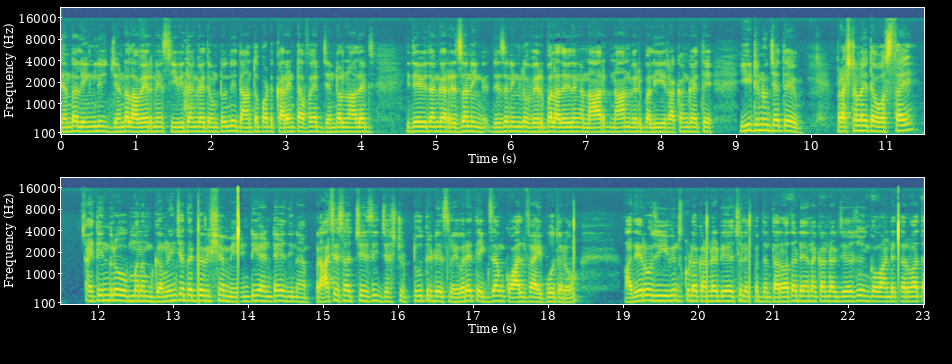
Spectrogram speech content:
general English general awareness ఈ విధంగా అయితే ఉంటుంది. దాంతోపాటు కరెంట్ అఫైర్ జనరల్ నాలెడ్జ్ ఇదే విధంగా రీజనింగ్ రీజనింగ్లో వెర్బల్ అదేవిధంగా నార్ నాన్ వెర్బల్ ఈ రకంగా అయితే వీటి నుంచి అయితే ప్రశ్నలు అయితే వస్తాయి. అయితే ఇందులో మనం గమనించదగ్గ విషయం ఏంటి అంటే దీని ప్రాసెస్ వచ్చేసి జస్ట్ టూ త్రీ డేస్లో ఎవరైతే ఎగ్జామ్ క్వాలిఫై అయిపోతారో అదే రోజు ఈవెంట్స్ కూడా కండక్ట్ చేయొచ్చు లేకపోతే దాని తర్వాత డే అయినా కండక్ట్ చేయొచ్చు ఇంకో వన్ డే తర్వాత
